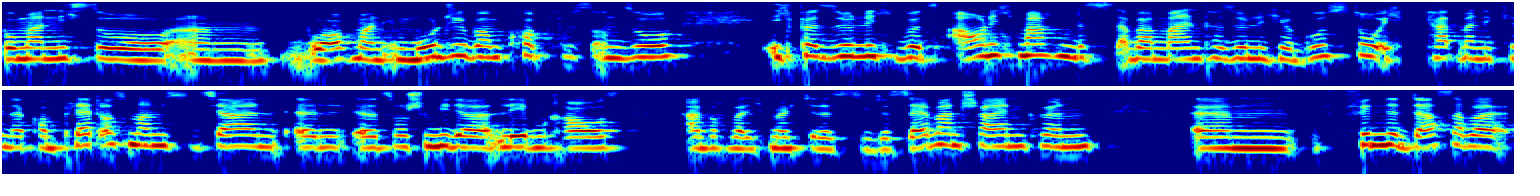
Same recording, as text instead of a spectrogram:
wo man nicht so, ähm, wo auch mal ein Emoji über dem Kopf ist und so. Ich persönlich würde es auch nicht machen, das ist aber mein persönlicher Gusto. Ich halte meine Kinder komplett aus meinem sozialen äh, äh, Social Media Leben raus, einfach weil ich möchte, dass sie das selber entscheiden können. Ähm, finde das aber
